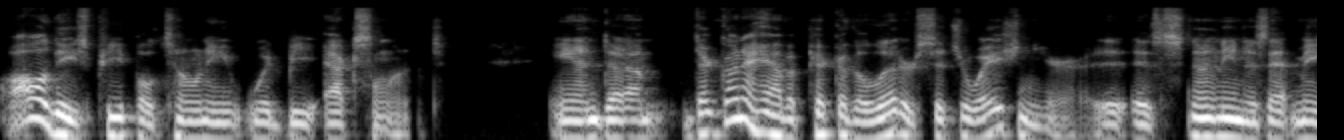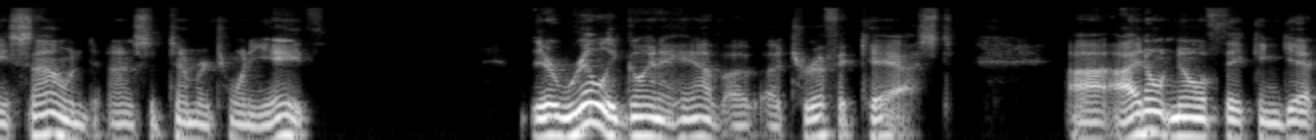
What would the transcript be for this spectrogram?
All of these people, Tony, would be excellent, and um, they're going to have a pick of the litter situation here. As stunning as that may sound on September 28th, they're really going to have a, a terrific cast. Uh, I don't know if they can get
